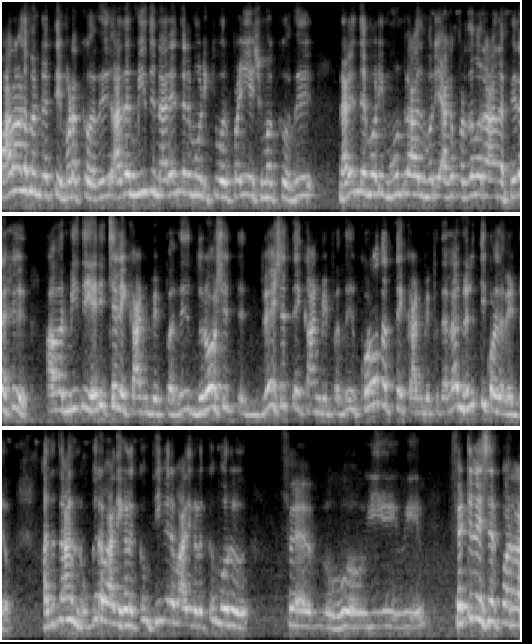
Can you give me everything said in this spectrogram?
பாராளுமன்றத்தை முடக்குவது அதன் மீது நரேந்திர மோடிக்கு ஒரு பழியை சுமக்குவது நரேந்திர மோடி மூன்றாவது முறையாக பிரதமரான பிறகு அவர் மீது எரிச்சலை காண்பிப்பது துரோஷி துவேஷத்தை காண்பிப்பது குரோதத்தை காண்பிப்பது எல்லாம் நிறுத்தி கொள்ள வேண்டும். அதுதான் உக்ரவாதிகளுக்கும் தீவிரவாதிகளுக்கும் ஒரு ஃபெர்டிலைசர் போடுற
